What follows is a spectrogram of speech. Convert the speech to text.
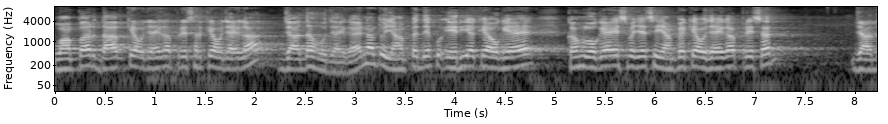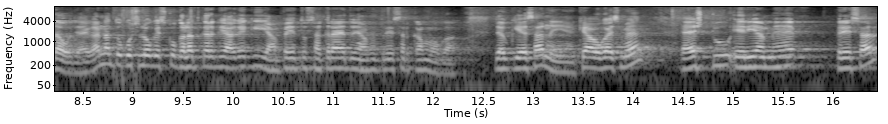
वहाँ पर दाब क्या हो जाएगा, प्रेशर क्या हो जाएगा, ज़्यादा हो जाएगा, है ना? तो यहाँ पे देखो एरिया क्या हो गया है, कम हो गया है, इस वजह से यहाँ पे क्या हो जाएगा, प्रेशर ज़्यादा हो जाएगा ना? तो कुछ लोग इसको गलत करके आगे कि यहाँ पे तो सकरा है तो यहाँ पे प्रेशर कम होगा, जबकि ऐसा नहीं है। क्या होगा इसमें? एस टू एरिया में प्रेशर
